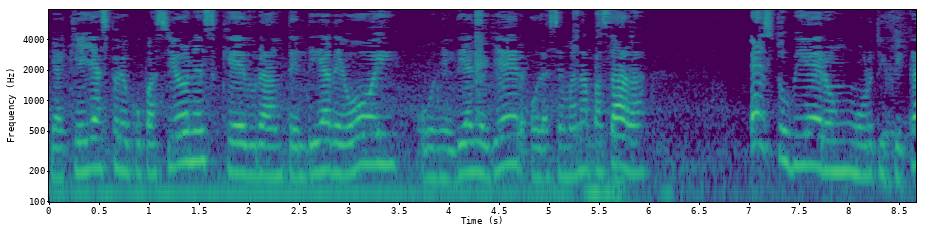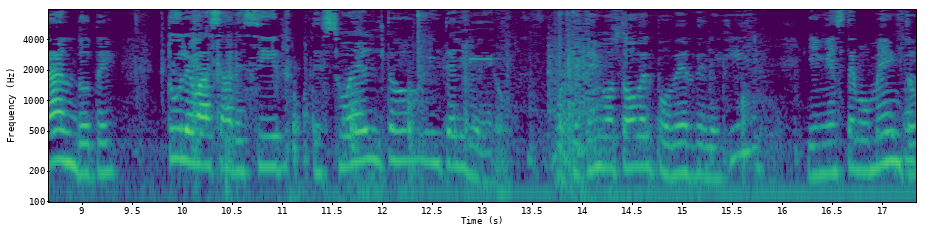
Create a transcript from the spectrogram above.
Y aquellas preocupaciones que durante el día de hoy o en el día de ayer o la semana pasada estuvieron mortificándote, tú le vas a decir, te suelto y te libero, porque tengo todo el poder de elegir y en este momento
